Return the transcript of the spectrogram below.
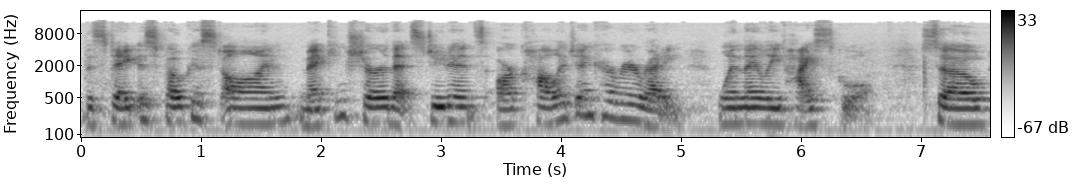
The state is focused on making sure that students are college and career ready when they leave high school. So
